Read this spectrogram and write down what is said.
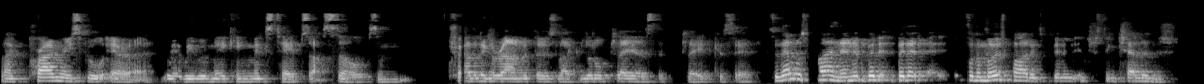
like primary school era where we were making mixtapes ourselves and traveling around with those like little players that played cassette. So that was fun. And it, but it, but it, for the most part, it's been an interesting challenge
